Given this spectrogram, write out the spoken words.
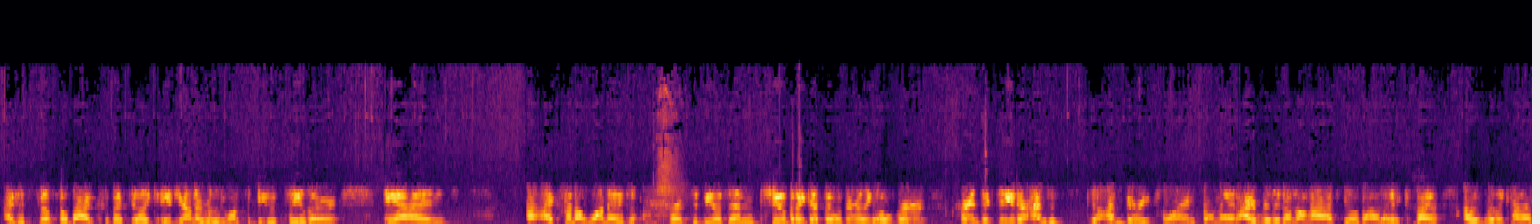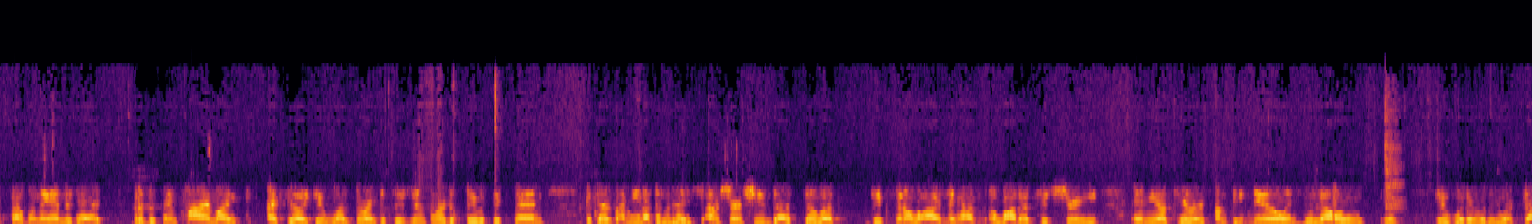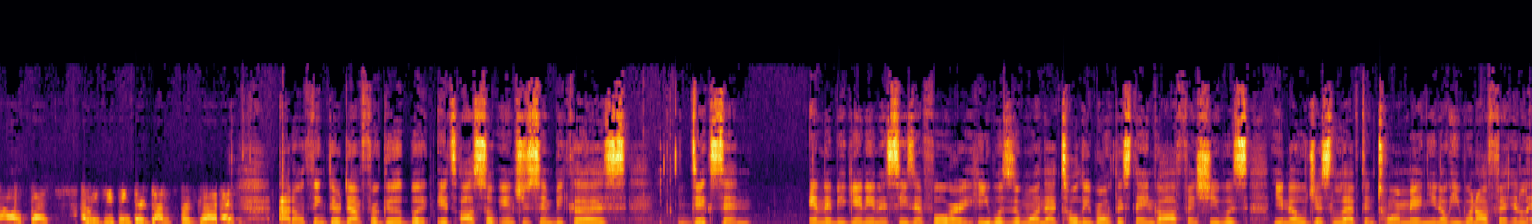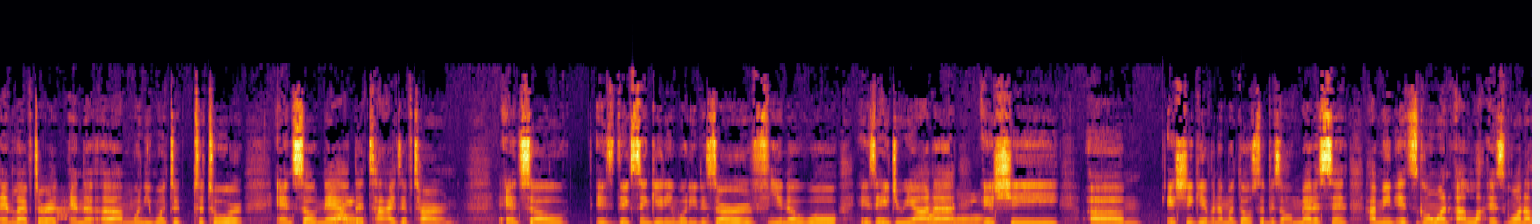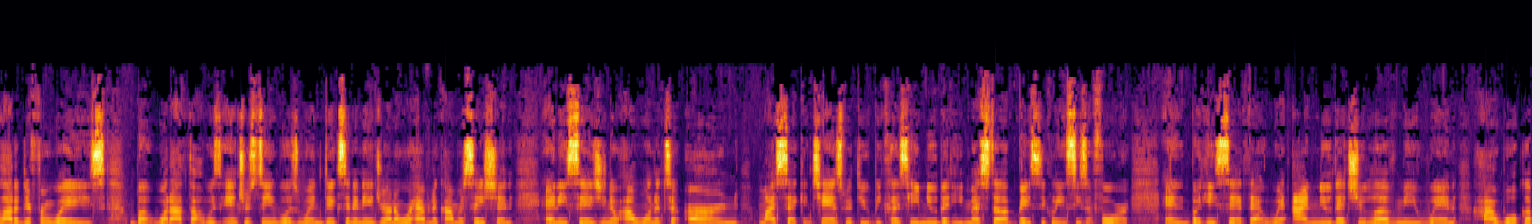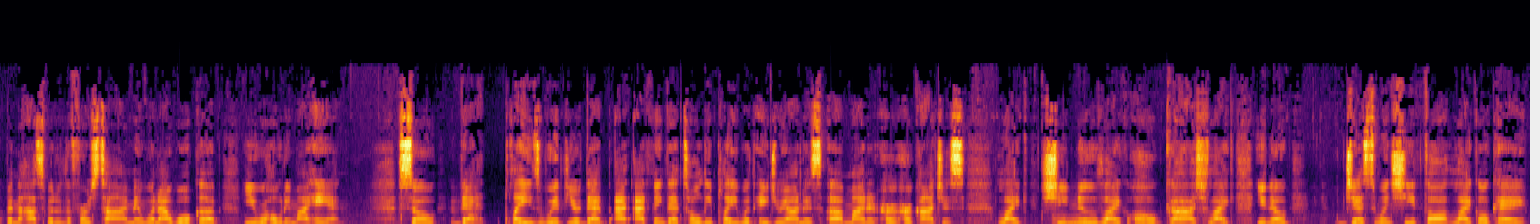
I just feel so bad because I feel like Adrianna really wants to be with Taylor, and I, I kind of wanted her to be with him too, but I guess I wasn't really over her and Dixon either. I'm just, I'm very torn from it. I really don't know how I feel about it because I, I was really kind of upset when they ended it, but at the mm. same time, like I feel like it was the right decision for her to stay with Dixon because I mean, at the end of the day, I'm sure she does still love Dixon a lot, and they have a lot of history. And you know, Taylor's something new, and who knows if it would have really worked out. But I mean, do you think they're done for good? I don't think they're done for good, but it's also interesting because Dixon, in the beginning in season four, he was the one that totally broke this thing off, and she was, you know, just left in torment. You know, he went off and, and left her at, in the um, when he went to, to tour, and so now Right. the tides have turned, and so. Is Dixon getting what he deserves? You know, well, is Adrianna? Exactly. Is she? Um, is she giving him a dose of his own medicine? I mean, it's going a lot. It's going a lot of different ways. But what I thought was interesting was when Dixon and Adrianna were having a conversation, and he says, "You know, I wanted to earn my second chance with you because he knew that he messed up basically in season four. And but he said that when I knew that you loved me when I woke up in the hospital the first time, and when I woke up, you were holding my hand." So that plays with your that I, I think that totally played with Adrianna's uh, mind, and her her conscious. Like she knew, like oh gosh, like you know, just when she thought like okay.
